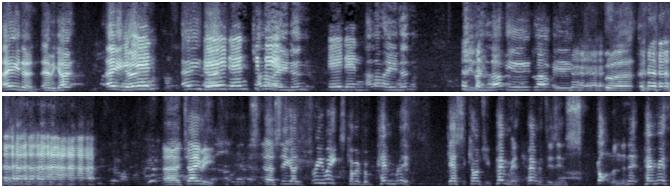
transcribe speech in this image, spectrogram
Aiden, there we go. Aiden. Aiden, Aiden. Aiden, Hello, Aiden. Aiden. Hello, Aiden. She's like, love you, love you. uh, Jamie, uh, see you guys in three weeks coming from Penrith. Guess the country. Penrith. Penrith is in Scotland, isn't it? Penrith?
